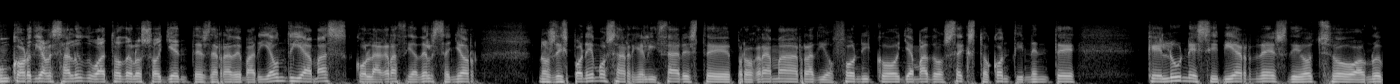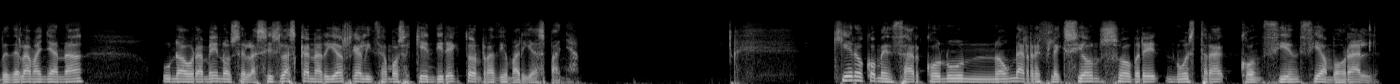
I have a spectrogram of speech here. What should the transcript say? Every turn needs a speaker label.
Speaker 1: Un cordial saludo a todos los oyentes de Radio María. Un día más, con la gracia del Señor, nos disponemos a realizar este programa radiofónico llamado Sexto Continente, que lunes y viernes de 8 a 9 de la mañana, una hora menos en las Islas Canarias, realizamos aquí en directo en Radio María España. Quiero comenzar con un- una reflexión sobre nuestra conciencia moral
